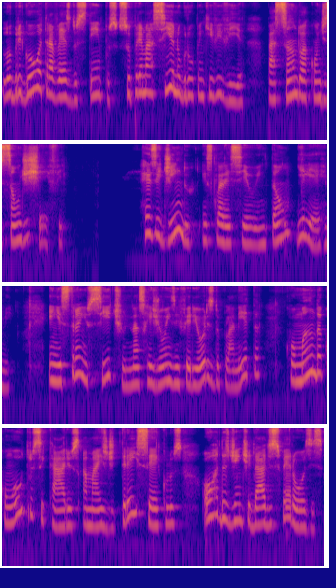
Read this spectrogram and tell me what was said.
lobrigou através dos tempos supremacia no grupo em que vivia, passando à condição de chefe. Residindo, esclareceu então Guilherme, em estranho sítio nas regiões inferiores do planeta, comanda com outros sicários há mais de três séculos hordas de entidades ferozes,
